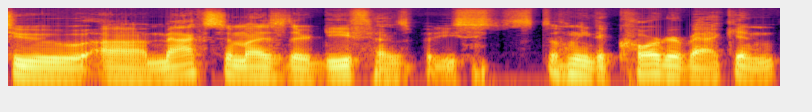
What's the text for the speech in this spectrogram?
to uh, maximize their defense, but you still need a quarterback. And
